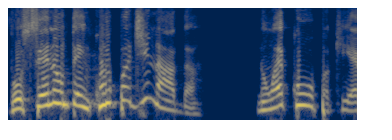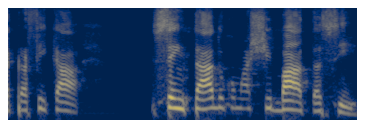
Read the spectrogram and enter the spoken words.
Você não tem culpa de nada. Não é culpa que é para ficar sentado com uma chibata assim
